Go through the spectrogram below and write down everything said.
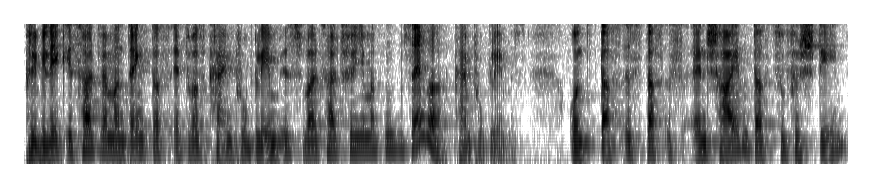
Privileg ist halt, wenn man denkt, dass etwas kein Problem ist, weil es halt für jemanden selber kein Problem ist. Und das ist, das ist entscheidend, das zu verstehen,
